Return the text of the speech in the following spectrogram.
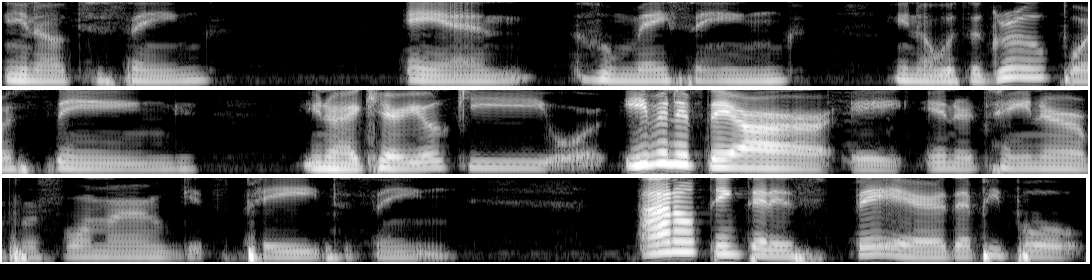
you know, to sing, and who may sing, you know, with a group or sing, you know, at karaoke, or even if they are a entertainer or performer who gets paid to sing. I don't think that it's fair that people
